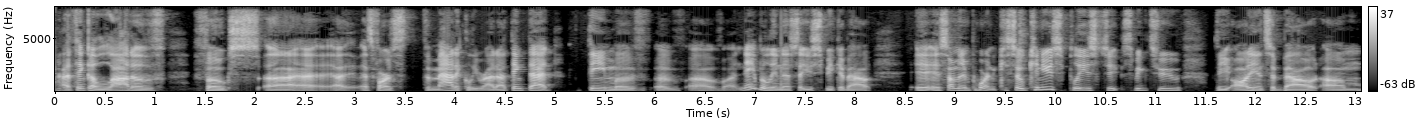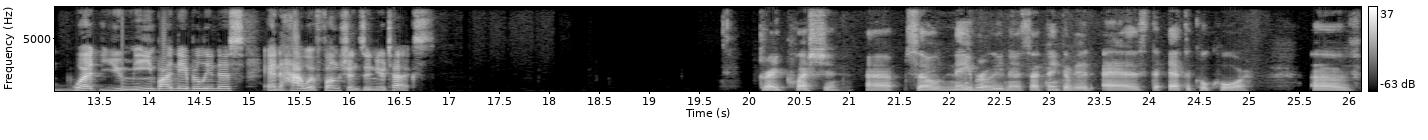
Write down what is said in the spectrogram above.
I think a lot of folks, uh, uh, as far as thematically, right? I think that theme of of, of uh, neighborliness that you speak about is, is, something important. So, can you please to speak to the audience about um, what you mean by neighborliness and how it functions in your text? Great question. Uh, so, neighborliness, I think of it as the ethical core of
